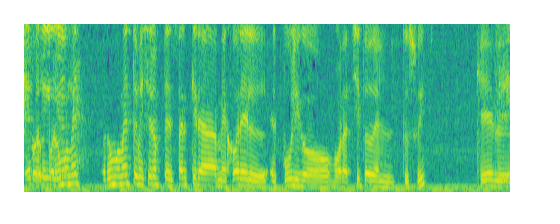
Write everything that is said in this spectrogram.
Eso por, es lo que por un momento por un momento me hicieron pensar que era mejor el, el público borrachito del Tu Switch que el, Sí,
